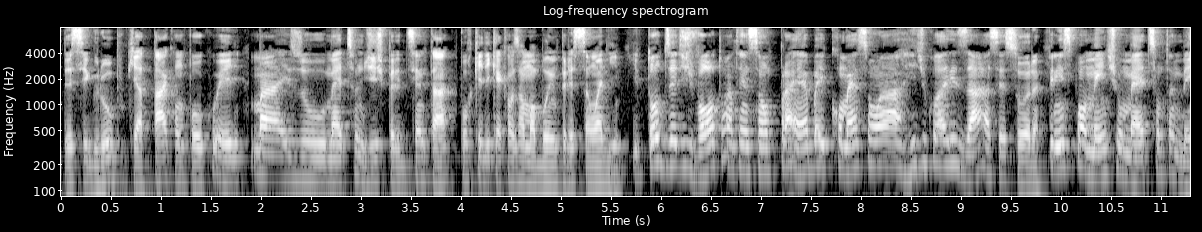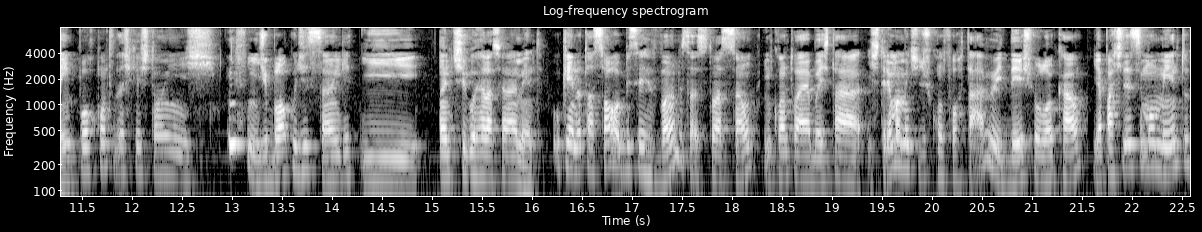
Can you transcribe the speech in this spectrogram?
desse grupo que ataca um pouco ele, mas o Madison diz para ele sentar porque ele quer causar uma boa impressão ali. E todos eles voltam a atenção para Eba e começam a ridicularizar a assessora, principalmente o Madison também, por conta das questões, enfim, de bloco de sangue e antigo relacionamento. O Kendall tá só observando essa situação enquanto a Eba está extremamente desconfortável e deixa o local. E a partir desse momento,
